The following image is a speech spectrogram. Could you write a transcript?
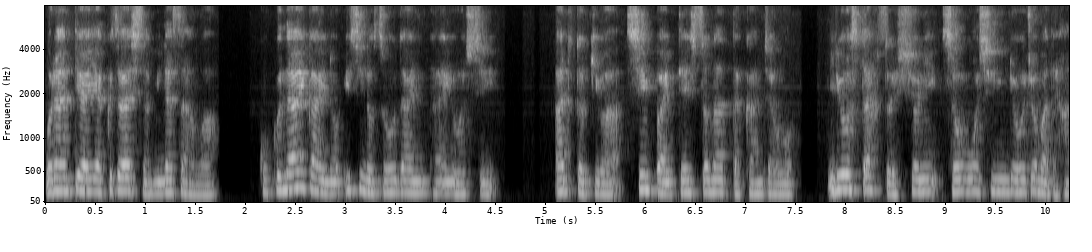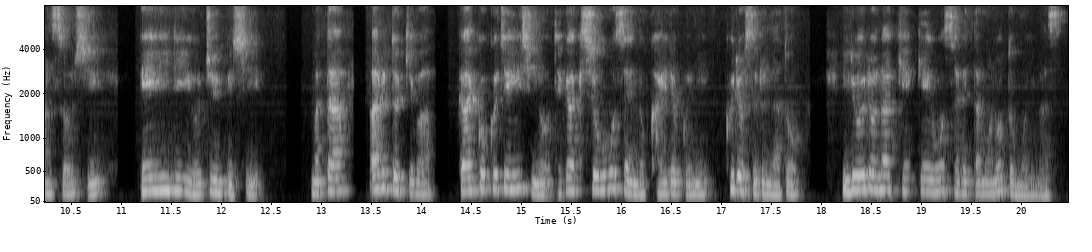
ボランティア薬剤師の皆さんは、国内外の医師の相談に対応し、ある時は心肺停止となった患者を医療スタッフと一緒に総合診療所まで搬送し、AED を準備し、また、ある時は外国人医師の手書き処方箋の解読に苦慮するなど、いろいろな経験をされたものと思います。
